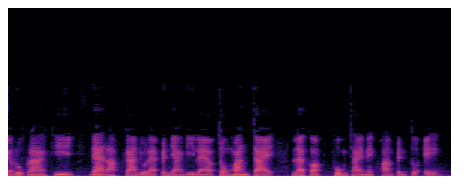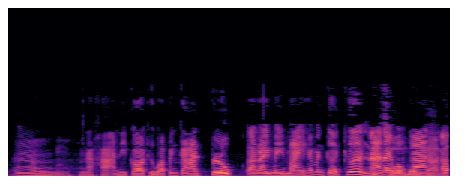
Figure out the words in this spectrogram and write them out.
ในรูปร่างที่ได้รับการดูแลเป็นอย่างดีแล้ว จงมั่นใจแล้วก็ภูมิใจในความเป็นตัวเองนะอืครับมอืมนะคะ อันนี้ก็ถือว่าเป็นการปลุกอะไรใหม่ ๆ ให้มันเกิดขึ้นนะ ในวงการวงเอ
